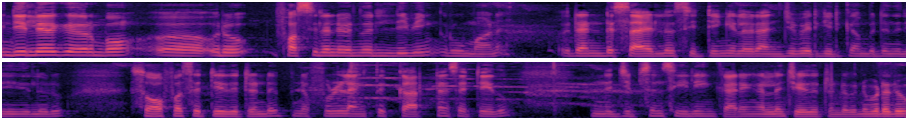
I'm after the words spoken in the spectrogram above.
ഇന്ത്യയിലേക്ക് കയറുമ്പോൾ ഒരു ഫസ്റ്റിൽ തന്നെ വരുന്ന ഒരു ലിവിങ് റൂമാണ്. രണ്ട് സൈഡിലും സിറ്റിങ്ങിൽ ഒരു അഞ്ച് പേർക്ക് ഇരിക്കാൻ പറ്റുന്ന രീതിയിലൊരു സോഫ സെറ്റ് ചെയ്തിട്ടുണ്ട്. പിന്നെ ഫുൾ ലെങ്ത്ത് കർട്ടൻ സെറ്റ് ചെയ്തു. പിന്നെ ജിപ്സൺ സീലിംഗ് കാര്യങ്ങളെല്ലാം ചെയ്തിട്ടുണ്ട്. പിന്നെ ഇവിടെ ഒരു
